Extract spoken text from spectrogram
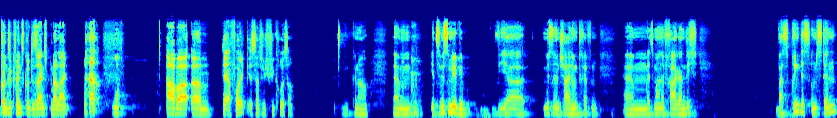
Konsequenz könnte sein, ich bin allein. Ja. Aber ähm, der Erfolg ist natürlich viel größer. Genau. Ähm, jetzt wissen wir, wir, wir müssen Entscheidungen treffen. Ähm, jetzt mal eine Frage an dich. Was bringt es uns denn,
